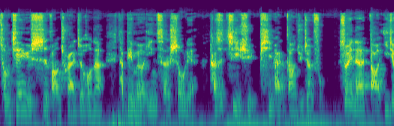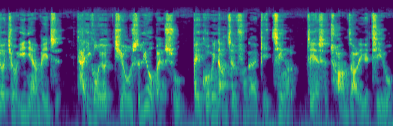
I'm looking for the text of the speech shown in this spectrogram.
从监狱释放出来之后呢，他并没有因此而收敛，还是继续批判当局政府。所以呢，到一九九一年为止，他一共有九十六本书被国民党政府呢给禁了，这也是创造了一个记录，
